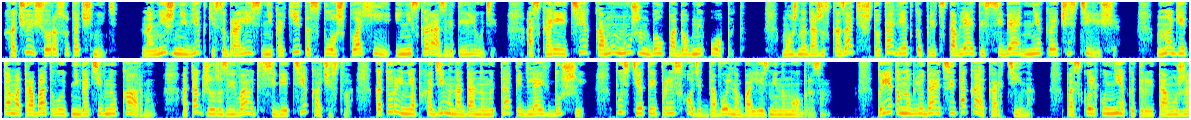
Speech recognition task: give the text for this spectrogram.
Хочу еще раз уточнить. На нижней ветке собрались не какие-то сплошь плохие и низкоразвитые люди, а скорее те, кому нужен был подобный опыт. Можно даже сказать, что та ветка представляет из себя некое чистилище, Многие там отрабатывают негативную карму, а также развивают в себе те качества, которые необходимы на данном этапе для их души, пусть это и происходит довольно болезненным образом. При этом наблюдается и такая картина. Поскольку некоторые там уже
